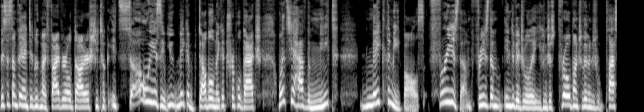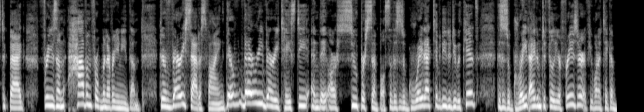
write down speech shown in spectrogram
This is something I did with my five year old daughter. She took, it's so easy. You make a double, make a triple batch. Once you have the meat, make the meatballs, freeze them, freeze them individually. You can just throw a bunch of them into a plastic bag, freeze them, have them for whenever you need them. They're very satisfying. They're very, very tasty and they are super simple. So this is a great activity to do with kids. This is a great item to fill your freezer if you want to take a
